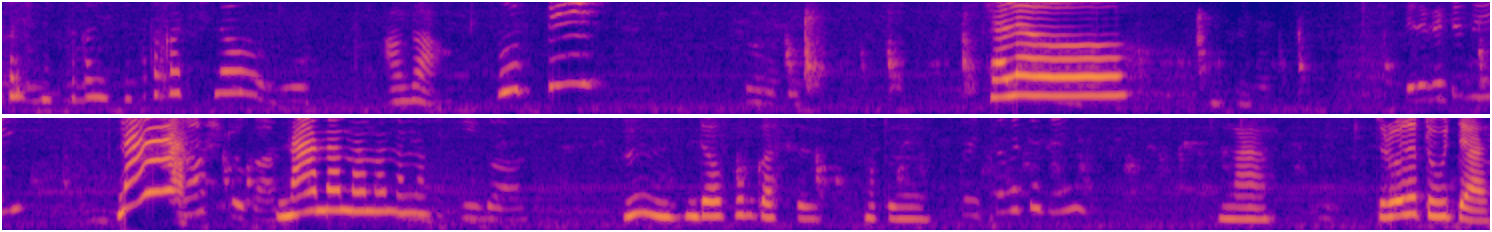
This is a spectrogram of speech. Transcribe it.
কাটিস না পাতা কাটিস হ্যালো এটা কেটে দিই? না! না না না না না না। কি হুম এটা ফুল গাছে নতুন তো এটা কেটে দিই? না। তুই রোদে তুই আয়।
